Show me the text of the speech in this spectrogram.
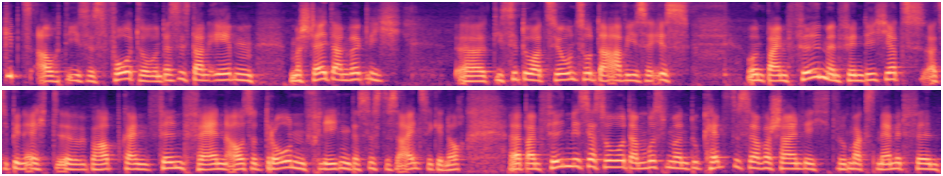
gibt es auch dieses Foto. Und das ist dann eben, man stellt dann wirklich äh, die Situation so dar, wie sie ist. Und beim Filmen finde ich jetzt, also ich bin echt äh, überhaupt kein Filmfan, außer Drohnenfliegen, das ist das Einzige noch. Äh, beim Filmen ist ja so, da muss man, du kennst es ja wahrscheinlich, du magst mehr mit Film,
